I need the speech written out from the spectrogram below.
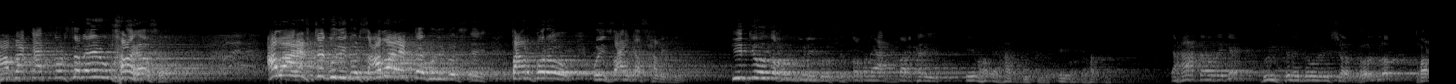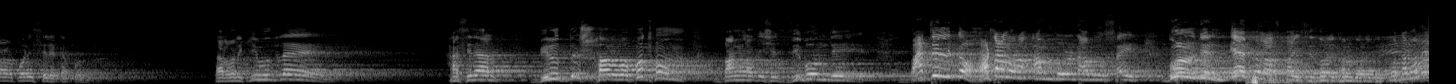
মাথা কাজ করছে না, এরকম হয়ে আছে? আবার একটা গুলি করছে, আবার একটা গুলি করছে। তারপরেও ওই জায়গা ছাড়েনি। তৃতীয় যখন গুলি করছে, তখন একবার খালি এইভাবে হাত দিয়েছিল, এইভাবে হাত দিয়েছিল। হাত দেওয়া দেখে দুই ছেলে দৌড়ে সব ধরলো, ধরার পরে ছেলেটা পড়ল। তার মানে কি বুঝলেন? হাসিনার বিরুদ্ধে সর্বপ্রথম বাংলাদেশে জীবন দিয়ে বাতিলকে হটানোর আন্দোলন Abu Saeed golden A plus পাইছে, ধরে এখন কথা বলে?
